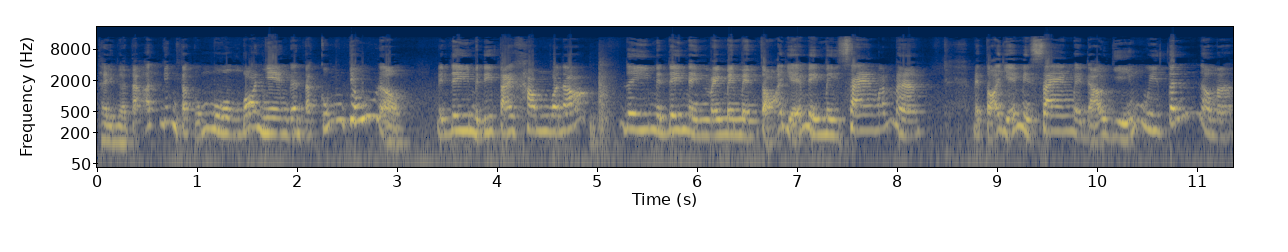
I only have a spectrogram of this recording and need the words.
thì người ta ít nhất người ta cũng mua bó nhang để người ta cúng chú rồi mày đi mày đi tay không qua đó. Đi mày đi mày mày mày mày tỏ vẻ mày mày sang lắm mà mày tỏ vẻ mày sang, mày đạo diễn uy tín đâu mà.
